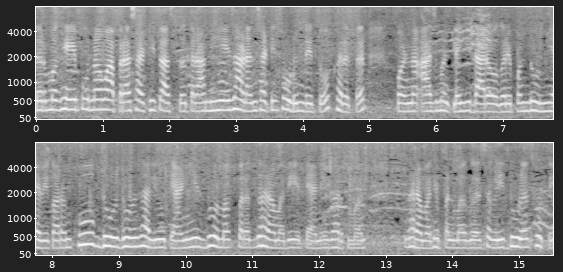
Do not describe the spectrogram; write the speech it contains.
तर मग हे पूर्ण वापरासाठीच असतं. तर आम्ही हे झाडांसाठी सोडून देतो खरं तर. पण आज म्हटलं ही दारं वगैरे पण धुवून घ्यावी कारण खूप धूळ धूळ झाली होती आणि ही धूळ मग परत घरामध्ये येते आणि घर पण घरामध्ये पण मग सगळी धूळच होते.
